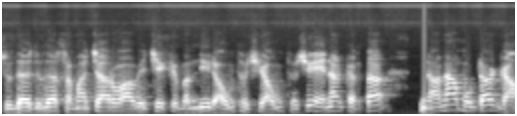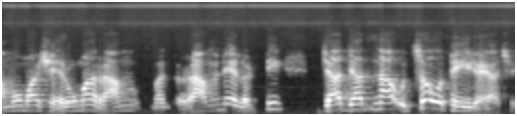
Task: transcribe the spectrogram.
જુદા જુદા સમાચારો આવે છે કે મંદિર આવું થશે આવું થશે એના કરતા નાના મોટા ગામોમાં શહેરોમાં રામ રામને લગતી જાત જાતના ઉત્સવો થઈ રહ્યા છે.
